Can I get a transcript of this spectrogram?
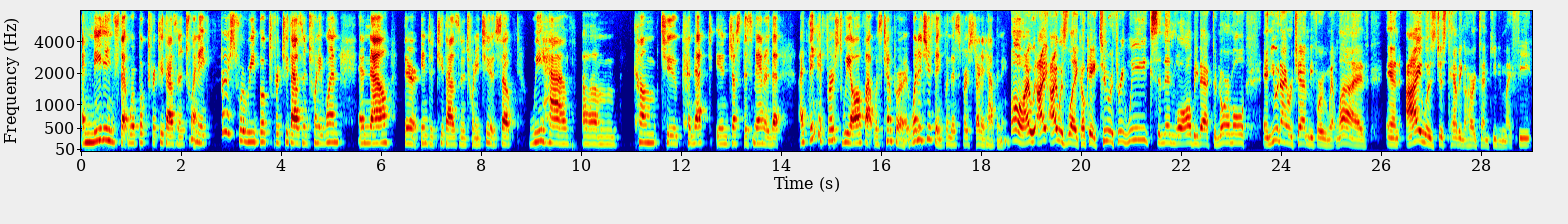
And meetings that were booked for 2020 first were rebooked for 2021, and now they're into 2022. So we have um, come to connect in just this manner that I think at first we all thought was temporary. What did you think when this first started happening? Oh, I, I, I, was like, okay, two or three weeks, and then we'll all be back to normal. And you and I were chatting before we went live, and I was just having a hard time keeping my feet,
